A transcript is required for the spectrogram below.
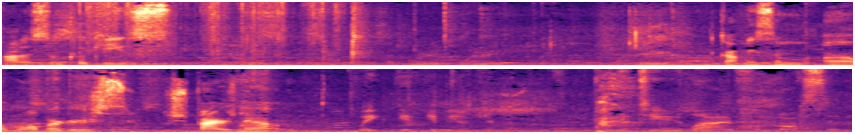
Got us some cookies. Got me some uh, Wahlburgers, which fires me up. Wait, give, give me on camera. Coming to you live from Boston.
